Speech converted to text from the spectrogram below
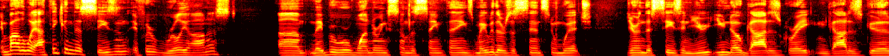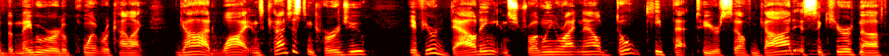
And by the way, I think in this season, if we're really honest, um, maybe we're wondering some of the same things. Maybe there's a sense in which during this season you, you know God is great and God is good, but maybe we're at a point where we're kind of like, God, why? And can I just encourage you? If you're doubting and struggling right now, don't keep that to yourself. God is mm-hmm. secure enough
